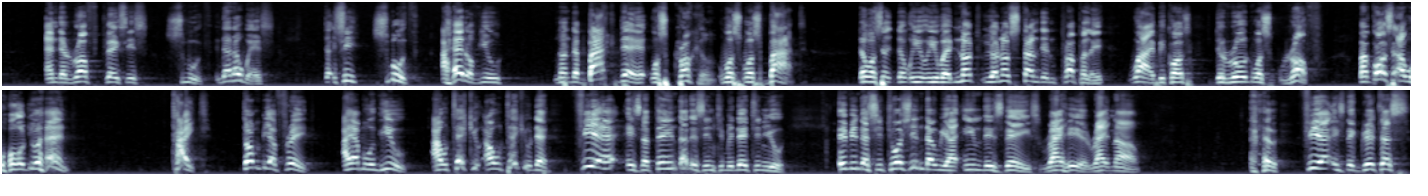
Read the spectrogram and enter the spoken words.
and the rough places smooth. In other words, see, smooth ahead of you. Now the back there was crooked, was was bad. There was a, you, you were not you are not standing properly. Why? Because the road was rough. But God said, I will hold your hand tight. Don't be afraid. I am with you. I will take you, I will take you there. Fear is the thing that is intimidating you. Even the situation that we are in these days, right here, right now, fear is the greatest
